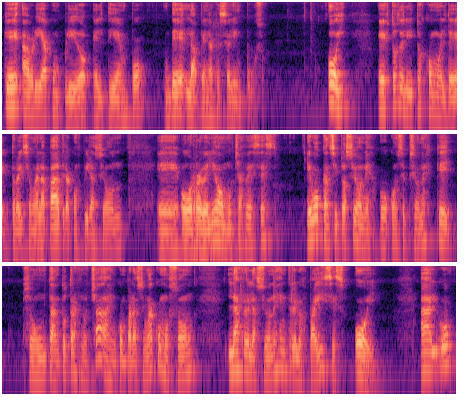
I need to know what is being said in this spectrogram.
que habría cumplido el tiempo de la pena que se le impuso. Hoy, estos delitos como el de traición a la patria, conspiración eh, o rebelión muchas veces evocan situaciones o concepciones que son un tanto trasnochadas en comparación a cómo son las relaciones entre los países hoy. Algo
